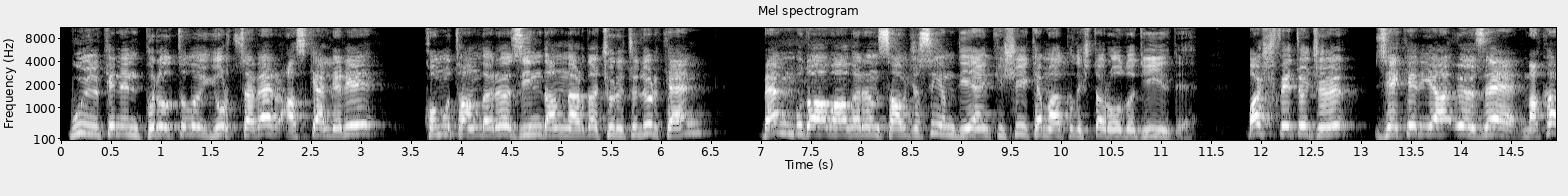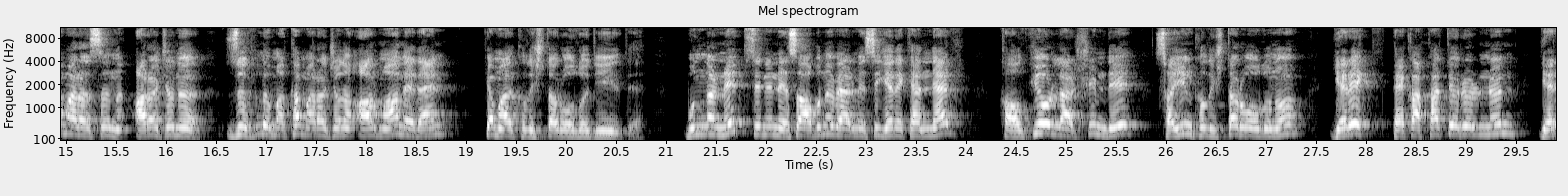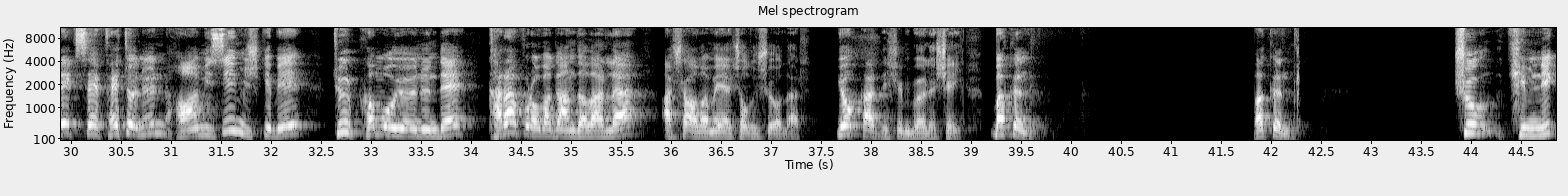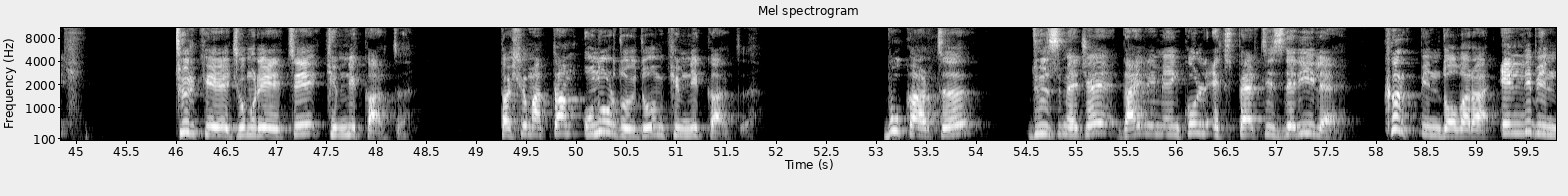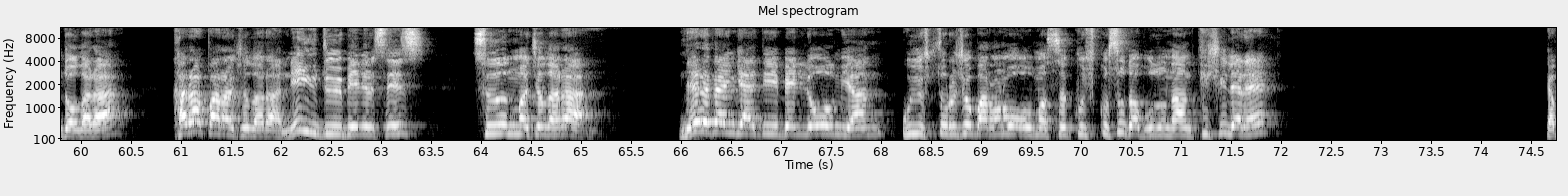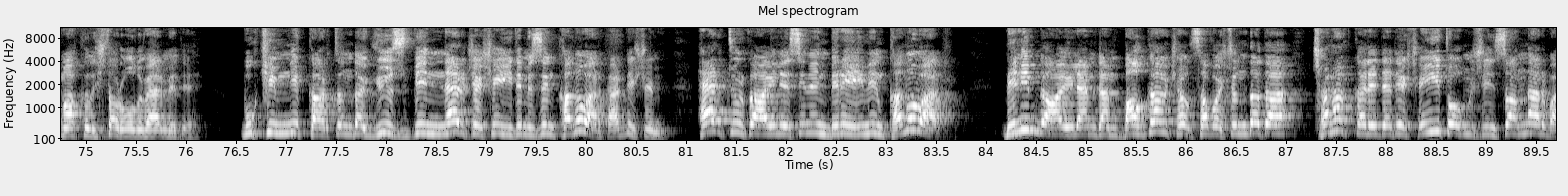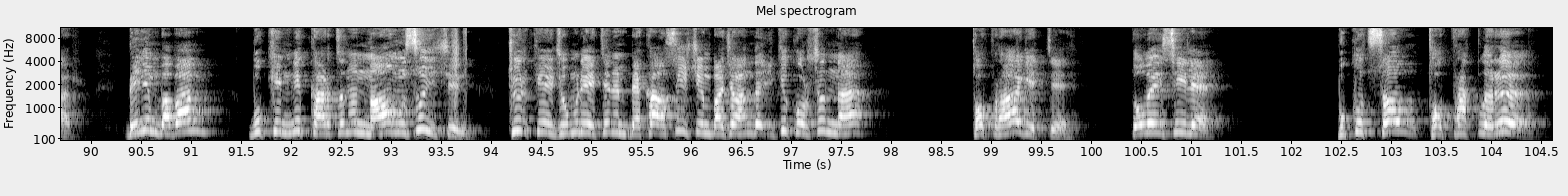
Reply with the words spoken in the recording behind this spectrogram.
bu ülkenin pırıltılı yurtsever askerleri, komutanları zindanlarda çürütülürken ben bu davaların savcısıyım diyen kişi Kemal Kılıçdaroğlu değildi. Baş FETÖ'cü Zekeriya Öz'e makam arasının aracını, zırhlı makam aracını armağan eden Kemal Kılıçdaroğlu değildi. Bunların hepsinin hesabını vermesi gerekenler kalkıyorlar şimdi Sayın Kılıçdaroğlu'nu gerek PKK terörünün gerekse FETÖ'nün hamisiymiş gibi Türk kamuoyu önünde kara propagandalarla aşağılamaya çalışıyorlar. Yok kardeşim böyle şey. Bakın. Bakın. Şu kimlik Türkiye Cumhuriyeti kimlik kartı. Taşımaktan onur duyduğum kimlik kartı. Bu kartı düzmece gayrimenkul ekspertizleriyle 40 bin dolara, 50 bin dolara, kara paracılara, ne yüdüğü belirsiz sığınmacılara, nereden geldiği belli olmayan uyuşturucu baronu olması kuşkusu da bulunan kişilere Kemal Kılıçdaroğlu vermedi. Bu kimlik kartında yüz binlerce şehidimizin kanı var kardeşim. Her Türk ailesinin bireyinin kanı var. Benim de ailemden Balkan Savaşı'nda da Çanakkale'de de şehit olmuş insanlar var. Benim babam bu kimlik kartının namusu için Türkiye Cumhuriyeti'nin bekası için bacağında iki kurşunla toprağa gitti. Dolayısıyla bu kutsal toprakları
